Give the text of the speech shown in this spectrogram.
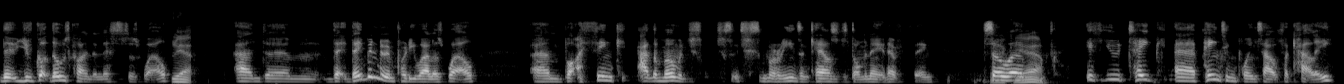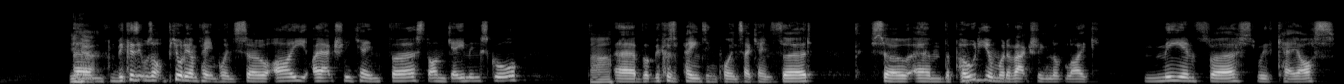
the, you've got those kind of lists as well. Yeah. And um, they, they've been doing pretty well as well. Um, but I think at the moment, just just, just Marines and Chaos are just dominating everything. So um, yeah. if you take uh, painting points out for Cali, Yeah. um, because it was purely on painting points. So I, I actually came first on gaming score, uh-huh. uh, but because of painting points, I came third. So um, the podium would have actually looked like me in first with Chaos,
